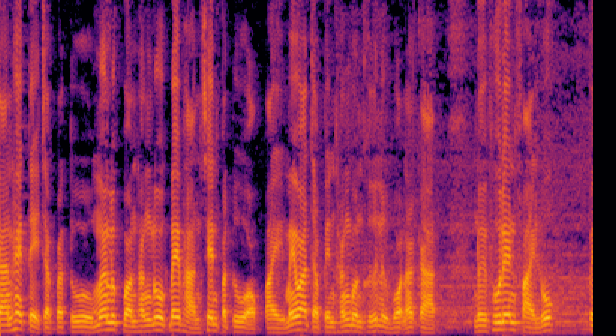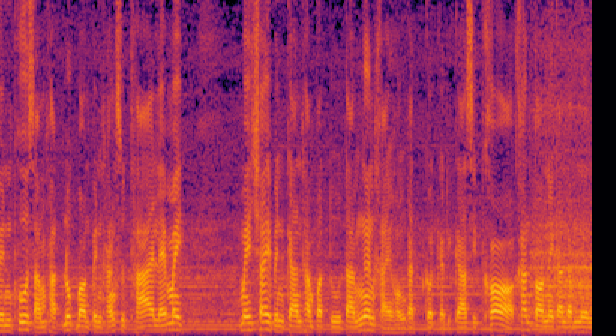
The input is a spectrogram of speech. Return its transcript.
การให้เตะจากประตูเมื่อลูกบอลทั้งลูกได้ผ่านเส้นประตูออกไป ไม่ว่าจะเป็นทั้งบนพื้นหรือบนอากาศ โดยผู้เล่นฝ่ายลุกเป็นผู้สัมผัสลูกบอลเป็นครั้งสุดท้ายและไม่ ไม่ใช่เป็นการทำประตูตามเงื่อนไขของกฎกฎกติกา 10 ข้อ ขั้นตอนในการดำเนิน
